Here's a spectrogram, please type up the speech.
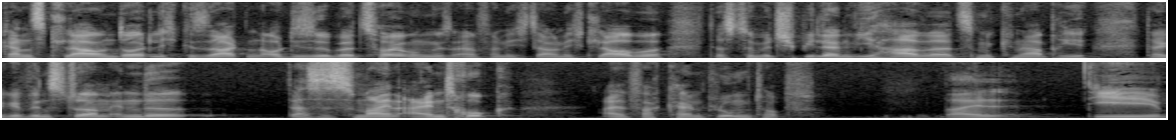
ganz klar und deutlich gesagt. Und auch diese Überzeugung ist einfach nicht da. Und ich glaube, dass du mit Spielern wie Havertz, mit Knapri, da gewinnst du am Ende, das ist mein Eindruck, einfach kein Blumentopf. Weil die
